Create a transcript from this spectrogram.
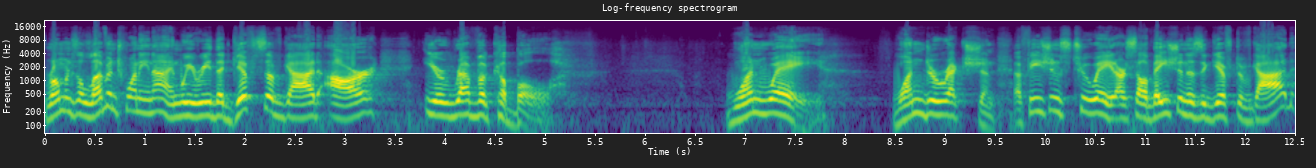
Romans 11:29, we read that gifts of God are irrevocable. One way, one direction. Ephesians 2:8, our salvation is a gift of God.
